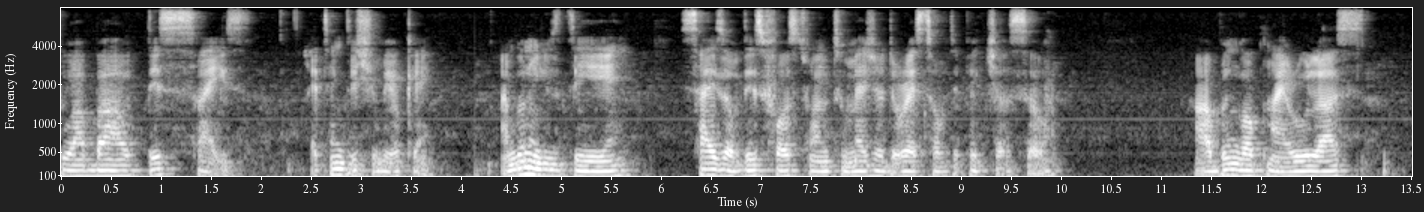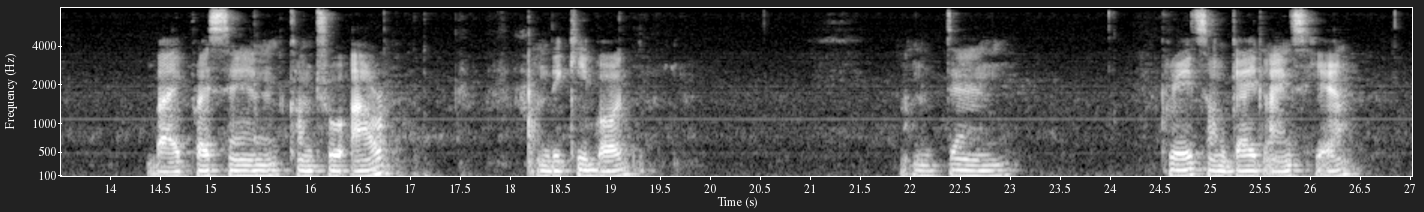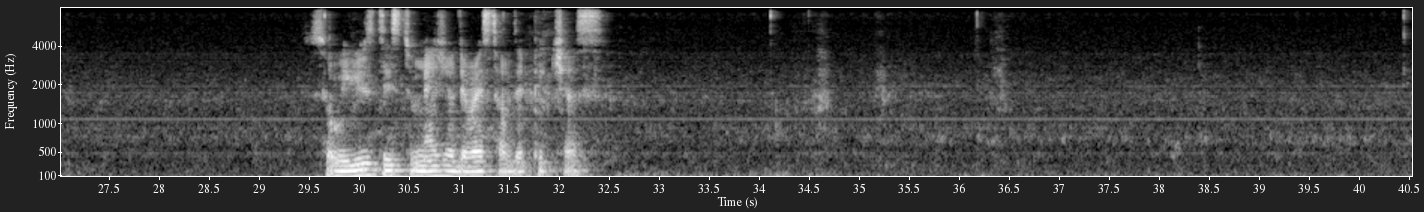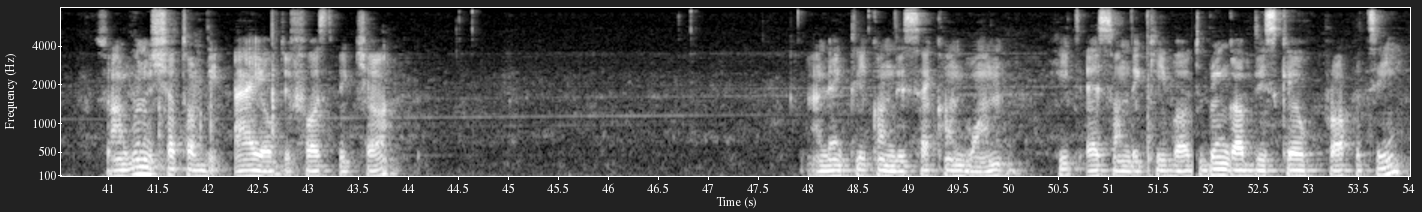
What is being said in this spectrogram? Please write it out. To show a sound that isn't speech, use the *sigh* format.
to about this size. I think this should be okay. I'm going to use the size of this first one to measure the rest of the picture so I'll bring up my rulers by pressing Ctrl R on the keyboard. And then create some guidelines here. So we use this to measure the rest of the pictures. So I'm going to shut off the eye of the first picture and then click on the second one. Hit S on the keyboard to bring up the scale property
